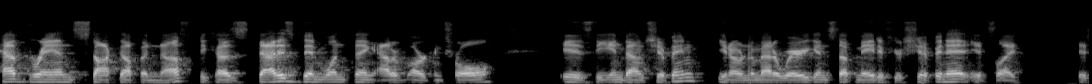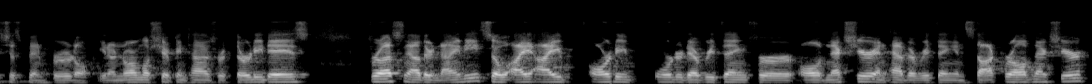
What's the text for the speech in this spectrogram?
have brands stocked up enough because that has been one thing out of our control is the inbound shipping. You know, no matter where you're getting stuff made, if you're shipping it, it's like it's just been brutal. You know, normal shipping times were 30 days for us. Now they're 90. So I, I already ordered everything for all of next year and have everything in stock for all of next year.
